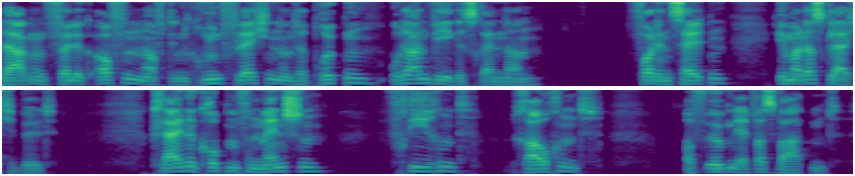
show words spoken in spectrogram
lagen völlig offen auf den Grünflächen unter Brücken oder an Wegesrändern. Vor den Zelten immer das gleiche Bild. Kleine Gruppen von Menschen, frierend, rauchend, auf irgendetwas wartend.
